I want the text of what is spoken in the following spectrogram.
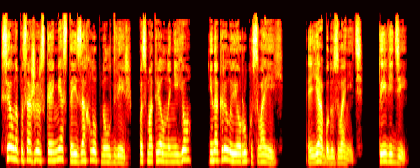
Сел на пассажирское место и захлопнул дверь, посмотрел на нее и накрыл ее руку своей. «Я буду звонить. Ты веди».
